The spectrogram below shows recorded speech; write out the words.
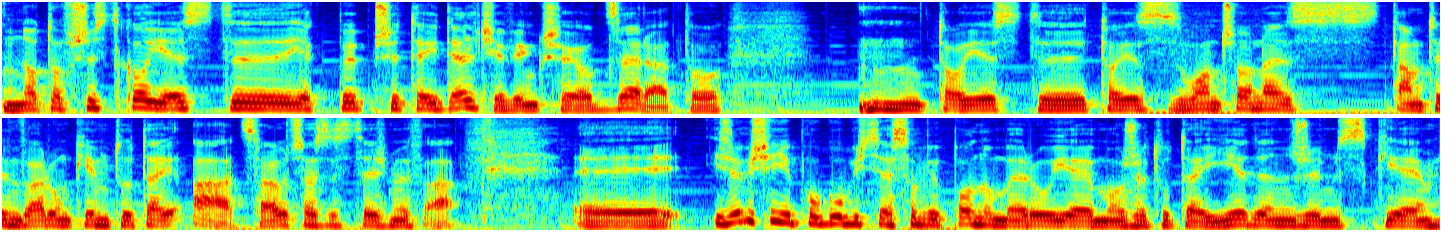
no to wszystko jest y, jakby przy tej delcie większej od zera, to to jest, y, to jest złączone z tamtym warunkiem tutaj A. Cały czas jesteśmy w A. Y, I żeby się nie pogubić, ja sobie ponumeruję może tutaj jeden rzymskie,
